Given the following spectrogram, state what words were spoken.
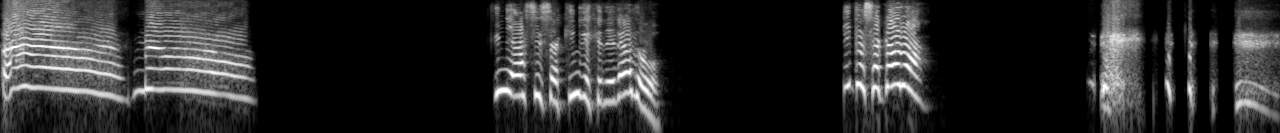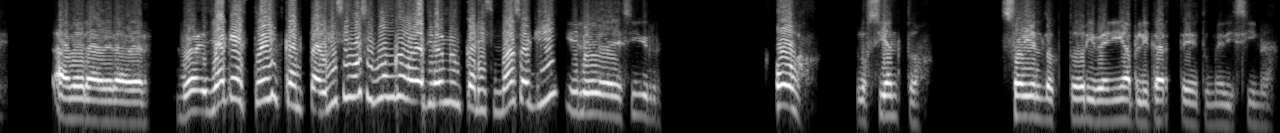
¡Ah! ¡No! ¿Qué haces aquí, degenerado? ¡Quita esa cara! A ver, a ver, a ver. Bueno, ya que estoy encantadísimo, supongo, voy a tirarme un carismazo aquí y le voy a decir: Oh, lo siento. Soy el doctor y venía a aplicarte tu medicina.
